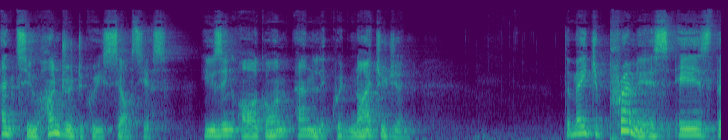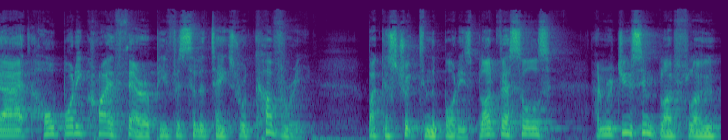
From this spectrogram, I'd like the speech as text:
and 200 degrees Celsius using argon and liquid nitrogen. The major premise is that whole body cryotherapy facilitates recovery by constricting the body's blood vessels and reducing blood flow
